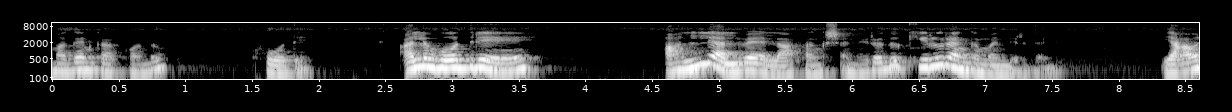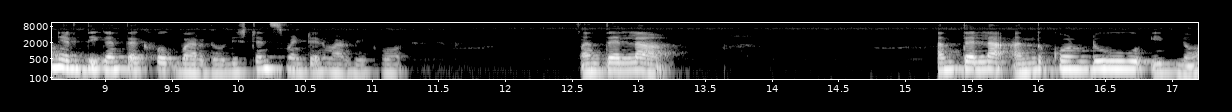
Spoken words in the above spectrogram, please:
ಮಗನ ಕರ್ಕೊಂಡು ಹೋದೆ. ಅಲ್ಲಿ ಹೋದರೆ ಅಲ್ಲಿ ಅಲ್ವೇ ಅಲ್ಲ ಫಂಕ್ಷನ್ ಇರೋದು? ಕಿರುರಂಗ ಮಂದಿರದಲ್ಲಿ ಯಾವ ನಿರ್ದಿಗಂತಕ್ಕೆ ಹೋಗಬಾರ್ದು? ಡಿಸ್ಟೆನ್ಸ್ ಮೇಂಟೈನ್ ಮಾಡಬೇಕು? ಅಂತೆಲ್ಲ ಅಂತೆಲ್ಲ ಅಂದ್ಕೊಂಡು ಇದ್ನೋ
